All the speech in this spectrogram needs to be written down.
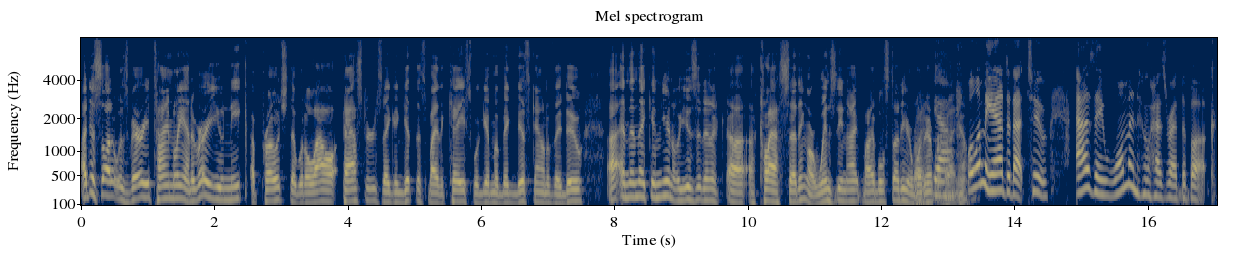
I just thought it was very timely and a very unique approach that would allow pastors, they can get this by the case, we'll give them a big discount if they do, uh, and then they can, you know, use it in a, uh, a, class setting or Wednesday night Bible study or right. whatever. Yeah. Right. yeah. Well, let me add to that too. As a woman who has read the book,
